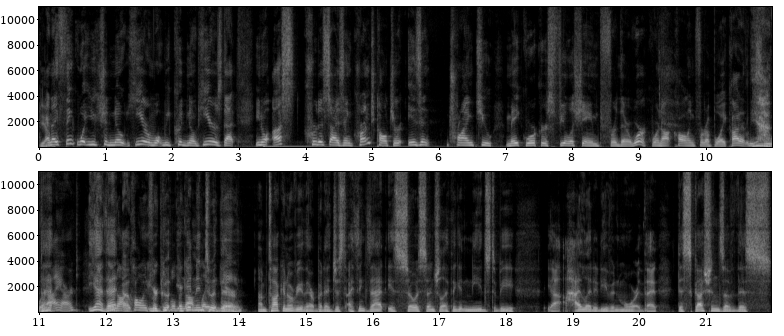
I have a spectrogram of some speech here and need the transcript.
Yeah. And I think what you should note here and what we could note here is that, you know, us criticizing crunch culture isn't trying to make workers feel ashamed for their work. We're not calling for a boycott. At least yeah, you that, and I aren't. Yeah, that, We're not uh, calling for people go, to not play the there. game. I'm talking over you there, but I just I think that is so essential. I think it needs to be yeah, highlighted even more that discussions of this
